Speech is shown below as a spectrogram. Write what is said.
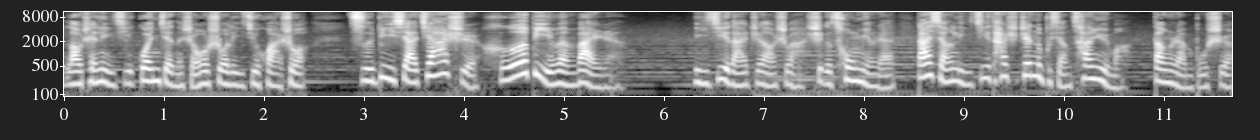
老臣李绩关键的时候说了一句话，说：“此陛下家事，何必问外人？”李绩大家知道是吧？是个聪明人。大家想，李绩他是真的不想参与吗？当然不是。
